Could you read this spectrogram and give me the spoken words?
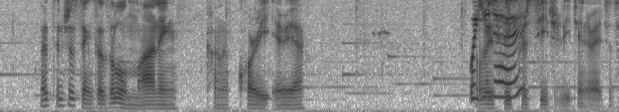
That's interesting. So it's a little mining kind of quarry area. Well, you Obviously know, procedurally generated.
